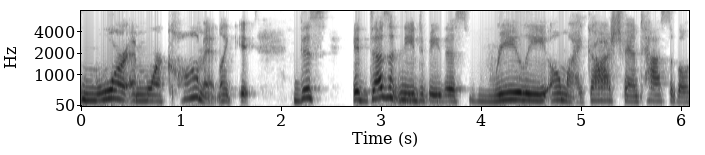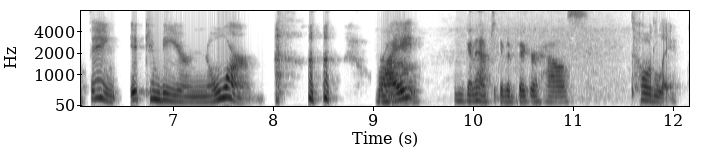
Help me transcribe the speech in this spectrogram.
more and more common like it this it doesn't need to be mm-hmm. this really oh my gosh fantastical thing it can be your norm right Wow. I'm gonna have to get a bigger house. totally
